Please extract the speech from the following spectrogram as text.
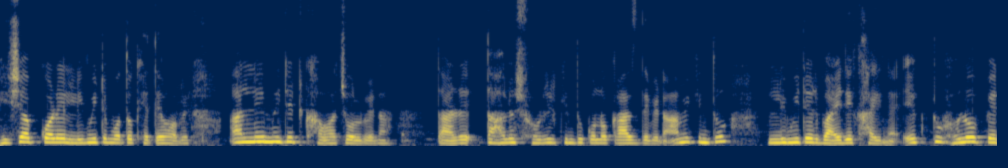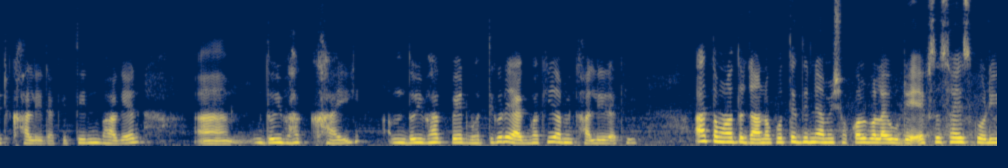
হিসাব করে লিমিটের মতো খেতে হবে। আনলিমিটেড খাওয়া চলবে না। তারে তাহলে শরীর কিন্তু কোনো কাজ দেবে না। আমি কিন্তু লিমিটের বাইরে খাই না। একটু হলেও পেট খালি রাখি। তিন ভাগের দুই ভাগ খাই। দুই ভাগ পেট ভর্তি করে এক ভাগই আমি খালি রাখি। আর তোমরা তো জানো প্রত্যেক দিনে আমি সকালবেলায় উঠে এক্সারসাইজ করি।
